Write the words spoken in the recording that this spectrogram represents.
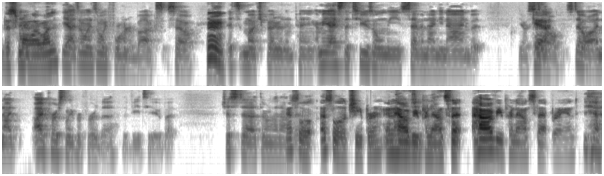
the smaller one Yeah, it's only it's only four hundred bucks, so Hmm. it's much better than paying. I mean, I guess the two is only seven ninety nine, but you know, still, Yeah. still, and I I personally prefer the the V two, but just uh, throwing that out That's a little, that's a little cheaper. And however you pronounce that, however you pronounce that brand, Yeah,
